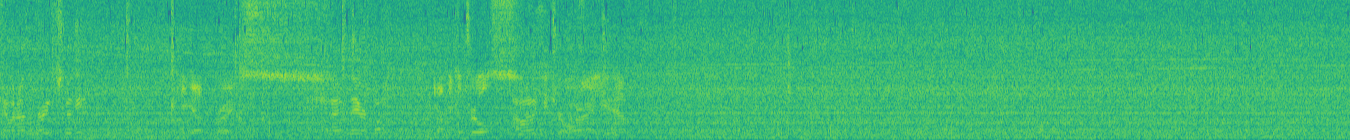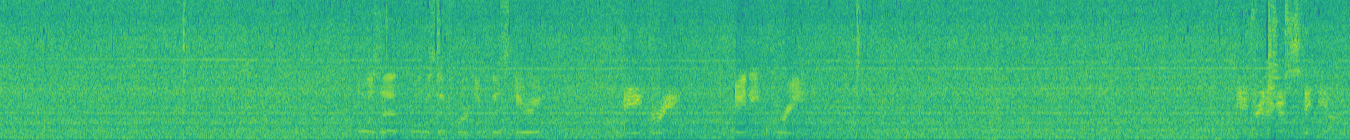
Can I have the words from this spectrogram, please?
Coming on the brakes with you? You got the brakes. Have they request? You on the controls? I'm on the control. All right, you have. What was that? What was that working fist Gary? 83. 83. 83 and I got sticky on it.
